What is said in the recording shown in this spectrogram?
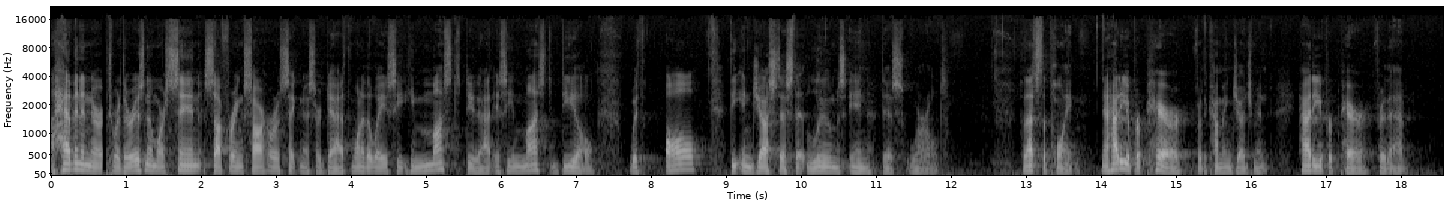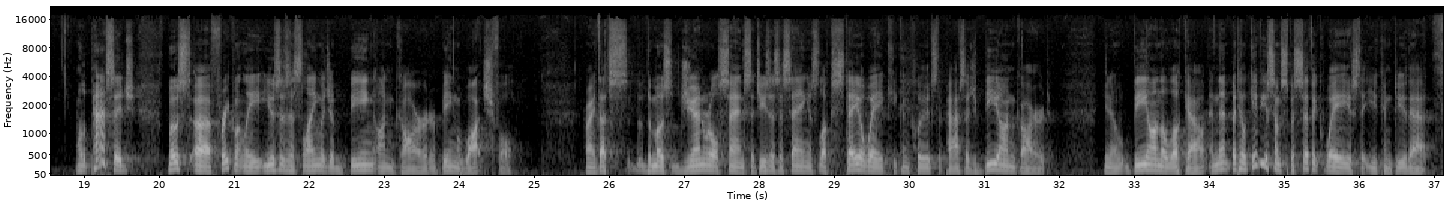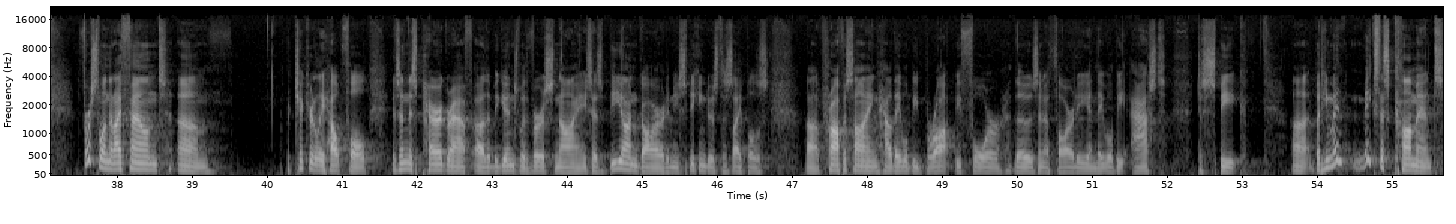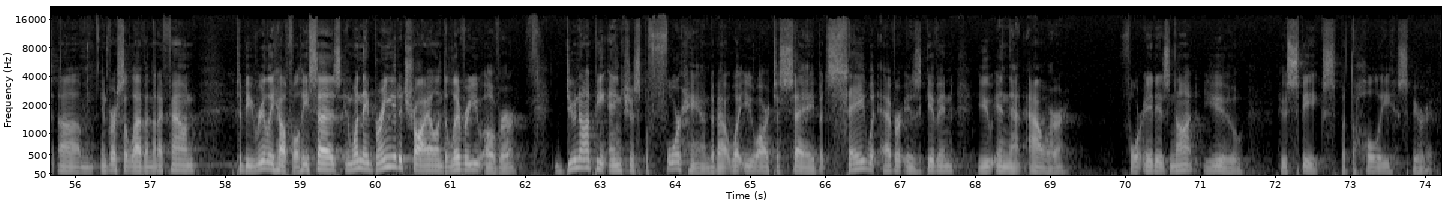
a heaven and earth where there is no more sin, suffering, sorrow, sickness, or death. One of the ways he, he must do that is he must deal with all the injustice that looms in this world. So that's the point. Now, how do you prepare for the coming judgment? How do you prepare for that? Well, the passage most uh, frequently uses this language of being on guard or being watchful. Right? That's the most general sense that Jesus is saying is look, stay awake, he concludes the passage, be on guard. You know, be on the lookout. And then, but he'll give you some specific ways that you can do that. First one that I found um, particularly helpful is in this paragraph uh, that begins with verse 9. He says, Be on guard, and he's speaking to his disciples, uh, prophesying how they will be brought before those in authority and they will be asked to speak. Uh, but he meant, makes this comment um, in verse 11 that I found to be really helpful. He says, And when they bring you to trial and deliver you over, do not be anxious beforehand about what you are to say, but say whatever is given you in that hour, for it is not you who speaks, but the Holy Spirit.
